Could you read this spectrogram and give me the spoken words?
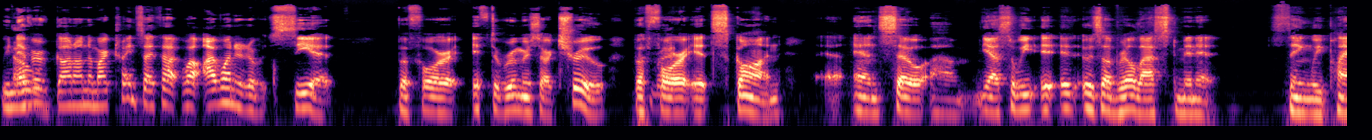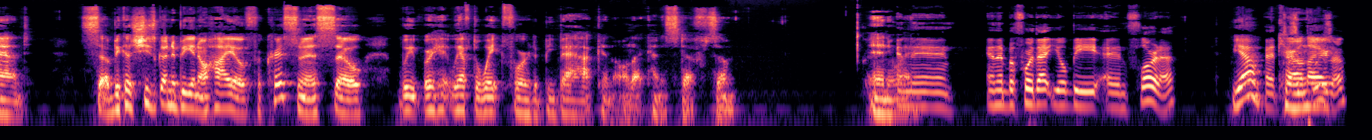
We never Oh. got on the Mark Twain. So I thought, well, I wanted to see it before, if the rumors are true, before it's gone. Uh, And so, um, yeah, so we it, it was a real last minute thing we planned. So because she's going to be in Ohio for Christmas, so we we're, we have to wait for her to be back and all that kind of stuff. So anyway, And then and then before that, you'll be in Florida. yeah, at Carol and I are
